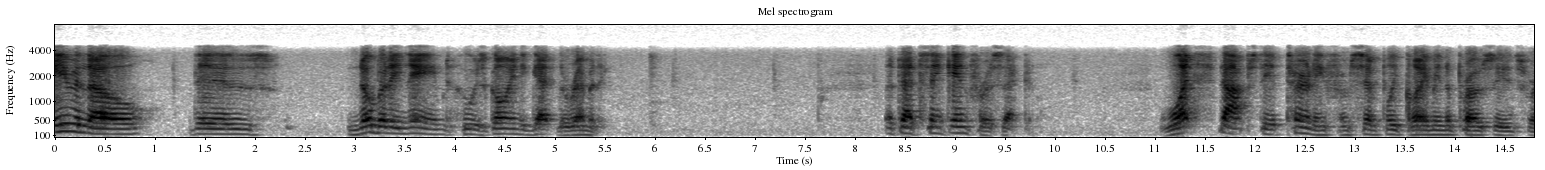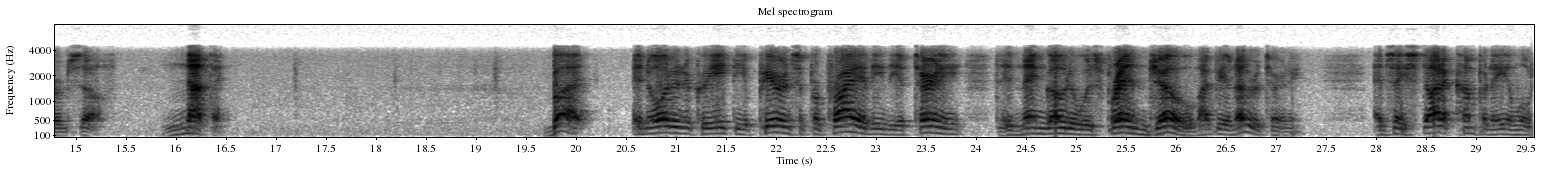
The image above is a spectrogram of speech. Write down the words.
even though there's nobody named who is going to get the remedy. Let that sink in for a second. What stops the attorney from simply claiming the proceeds for himself? Nothing. But in order to create the appearance of propriety, the attorney then go to his friend Joe, might be another attorney, and say, start a company and we'll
